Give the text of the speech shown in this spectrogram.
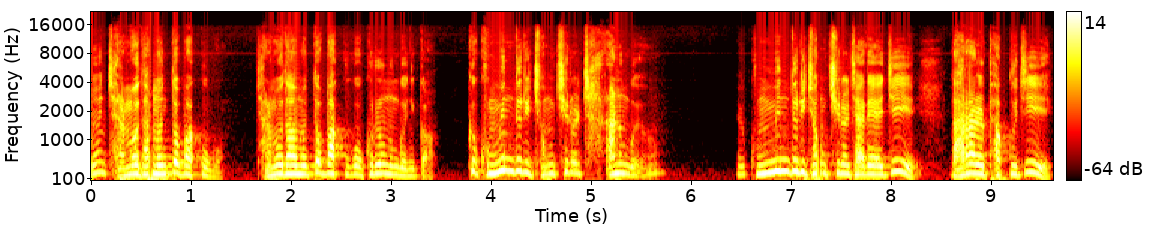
예? 잘못하면 또 바꾸고, 잘못하면 또 바꾸고 그러는 거니까 그 국민들이 정치를 잘하는 거예요. 국민들이 정치를 잘해야지 나라를 바꾸지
